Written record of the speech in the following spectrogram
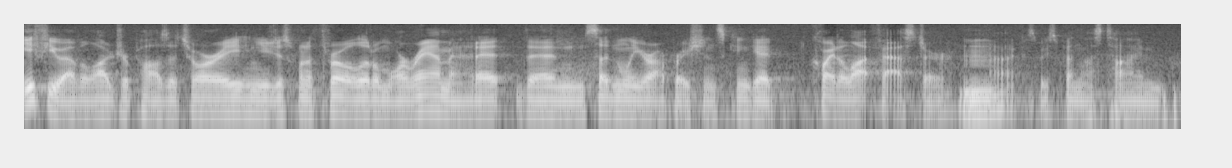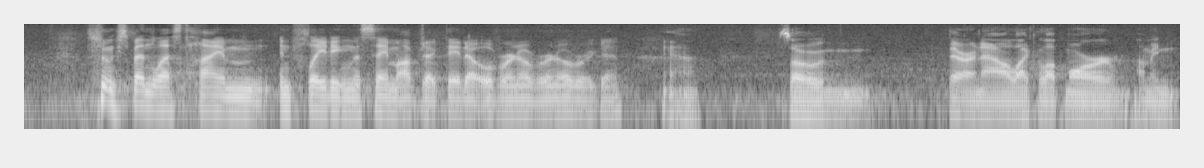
if you have a large repository and you just want to throw a little more RAM at it, then suddenly your operations can get quite a lot faster because we spend less time. So we spend less time inflating the same object data over and over and over again. Yeah. So mm, there are now like a lot more. I mean,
